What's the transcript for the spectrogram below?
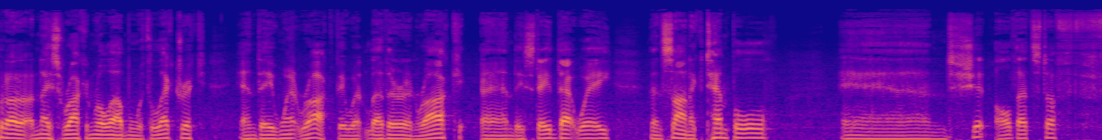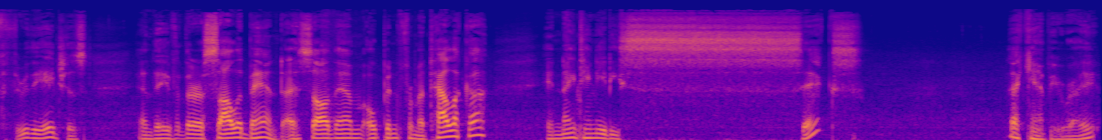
put out a nice rock and roll album with Electric, and they went rock. They went leather and rock, and they stayed that way. Then Sonic Temple and shit, all that stuff through the ages. And they've they're a solid band. I saw them open for Metallica in 1986. That can't be right.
